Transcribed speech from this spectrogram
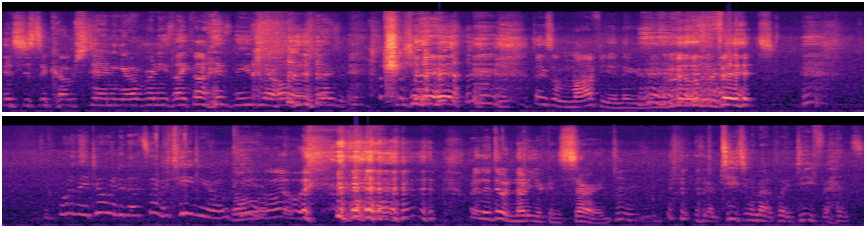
it's just a coach standing over, and he's like on his knees, and they're holding his legs. It's like some mafia niggas in the middle of the pitch. what are they doing to that 17 year old kid? What, what- what are they doing? None of your concern. I'm teaching them how to play defense.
